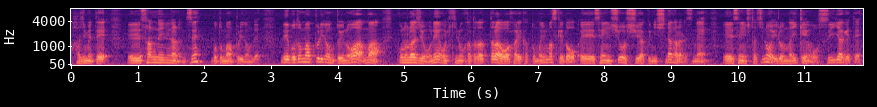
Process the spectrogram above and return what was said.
始めて、えー、3年になるんですね、ボトムアップ理論で。で、ボトムアップ理論というのは、まあ、このラジオをね、お聞きの方だったらお分かりかと思いますけど、えー、選手を主役にしながらですね、えー、選手たちのいろんな意見を吸い上げて、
